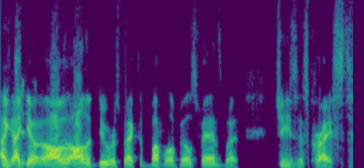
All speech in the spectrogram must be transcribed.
I, I give all all the due respect to Buffalo Bills fans, but Jesus Christ,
